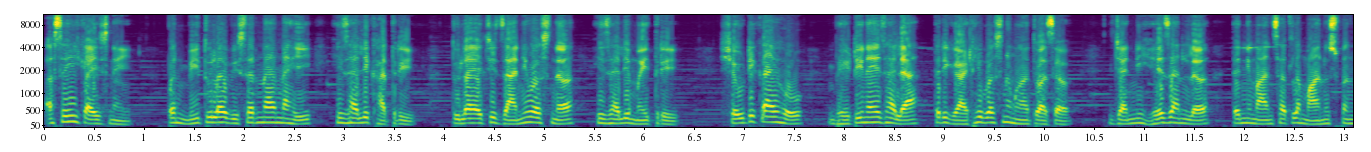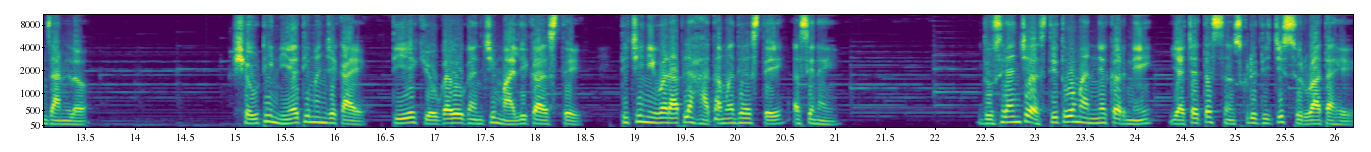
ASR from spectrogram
असंही काहीच नाही. पण मी तुला विसरणार नाही ही झाली खात्री. तुला याची जाणीव असणं ही झाली मैत्री. शेवटी काय हो भेटी नाही झाल्या तरी गाठी बसणं महत्वाचं ज्यांनी हे जाणलं त्यांनी माणसातलं माणूस पण जाणलं. शेवटी नियती म्हणजे काय? ती एक योगायोगांची मालिका असते. तिची निवड आपल्या हातामध्ये असते असे नाही. दुसऱ्यांचे अस्तित्व मान्य करणे याच्यातच संस्कृतीची सुरुवात आहे.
